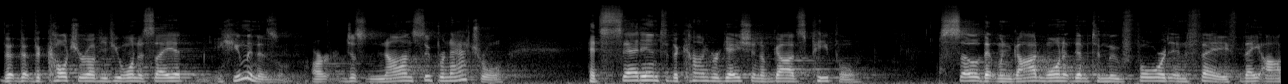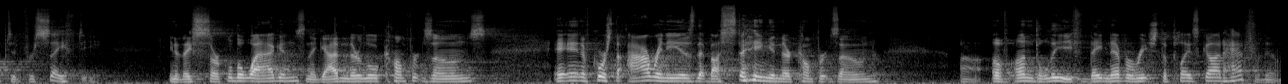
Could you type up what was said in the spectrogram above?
the, the, the, culture of, if you want to say it, humanism or just non supernatural had set into the congregation of God's people so that when God wanted them to move forward in faith, they opted for safety. You know, they circled the wagons and they got in their little comfort zones. And, of course, the irony is that by staying in their comfort zone uh, of unbelief, they never reached the place God had for them.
